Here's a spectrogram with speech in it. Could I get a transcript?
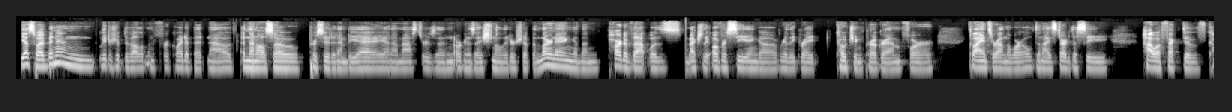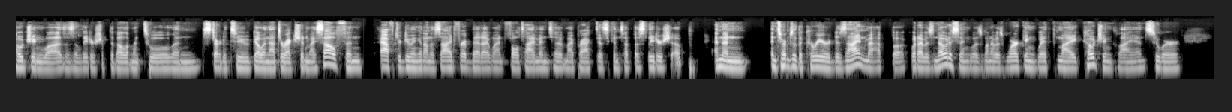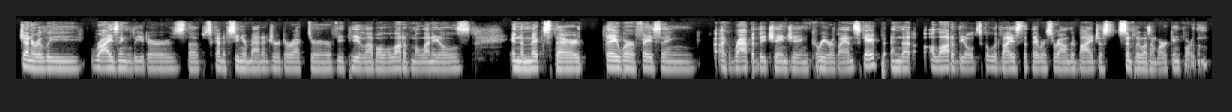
Yeah, so I've been in leadership development for quite a bit now, and then also pursued an MBA and a master's in organizational leadership and learning. And then part of that was actually overseeing a really great coaching program for clients around the world. And I started to see how effective coaching was as a leadership development tool and started to go in that direction myself. And after doing it on the side for a bit, I went full time into my practice, Contempus Leadership. And then in terms of the career design map book, what I was noticing was when I was working with my coaching clients who were generally rising leaders, the kind of senior manager, director, VP level, a lot of millennials in the mix there, they were facing a rapidly changing career landscape and that a lot of the old school advice that they were surrounded by just simply wasn't working for them.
